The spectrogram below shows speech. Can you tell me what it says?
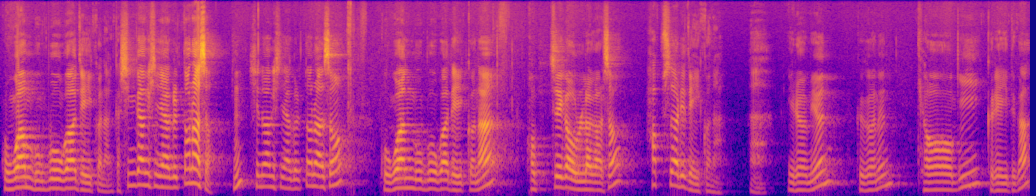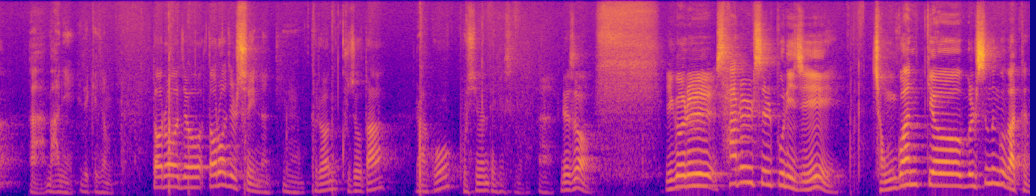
고관무보가 돼 있거나 그러니까 신강신약을 떠나서 응? 신왕신약을 떠나서 고관무보가 돼 있거나 겁재가 올라가서 합살이 돼 있거나 아, 이러면 그거는 격이 그레이드가 아, 많이 이렇게 좀 떨어져 떨어질 수 있는 음, 그런 구조다라고 보시면 되겠습니다. 아, 그래서 이거를 살을 쓸 뿐이지 정관격을 쓰는 것 같은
